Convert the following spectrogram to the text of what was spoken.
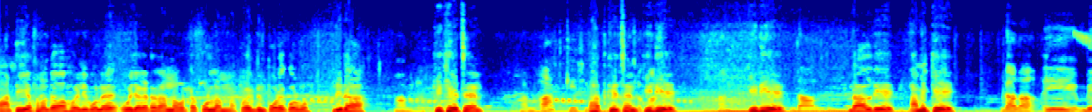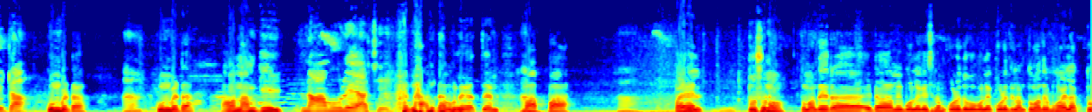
মাটি এখনও দেওয়া হয়নি বলে ওই জায়গাটা রান্নাঘরটা করলাম না। কয়েকদিন পরে করব। দিদা কি খেয়েছেন? ভাত খেয়েছেন? কি দিয়ে? হ্যাঁ? কি দিয়ে? ডাল দিয়ে। আমি কে? দাদা এই বেটা। কোন বেটা? হ্যাঁ? কোন বেটা? আমার নাম কি? নাম ভুলে আছে। নামটা ভুলে যাচ্ছেন। বাপ্পা। হ্যাঁ। পায়েল। তো শোনো তোমাদের এটা আমি বলে গেছিলাম করে দেবো বলে করে দিলাম তোমাদের ভয় লাগতো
